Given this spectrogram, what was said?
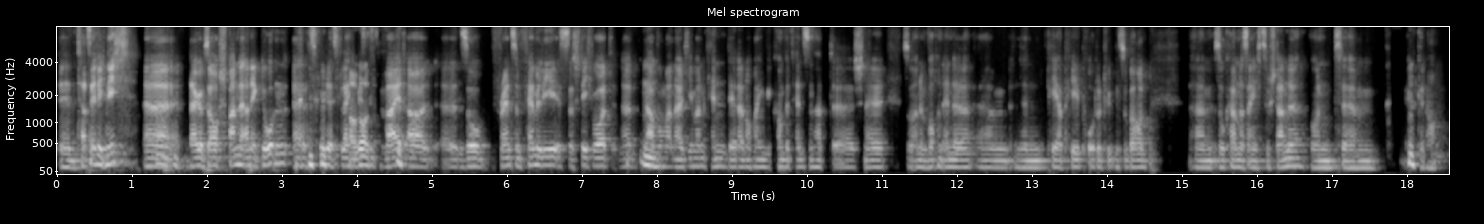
Äh, tatsächlich nicht. Äh, ah, okay. Da gibt es auch spannende Anekdoten. Äh, das führt jetzt vielleicht ein bisschen zu weit, aber äh, so Friends and Family ist das Stichwort. Ne? Da, mhm. wo man halt jemanden kennt, der da nochmal irgendwie Kompetenzen hat, äh, schnell so an einem Wochenende ähm, einen PHP-Prototypen zu bauen. Ähm, so kam das eigentlich zustande und ähm, genau,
